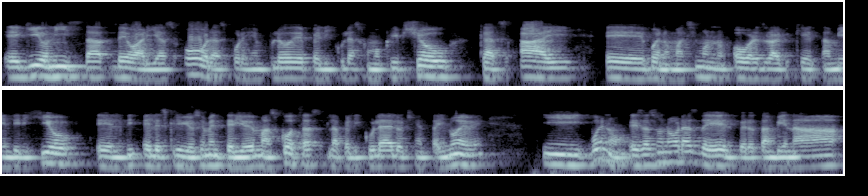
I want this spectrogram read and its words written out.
eh, guionista de varias obras, por ejemplo, de películas como Creepshow, Cat's Eye, eh, bueno, Maximum Overdrive, que él también dirigió. Él, él escribió Cementerio de Mascotas, la película del 89. Y bueno, esas son obras de él, pero también ha,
